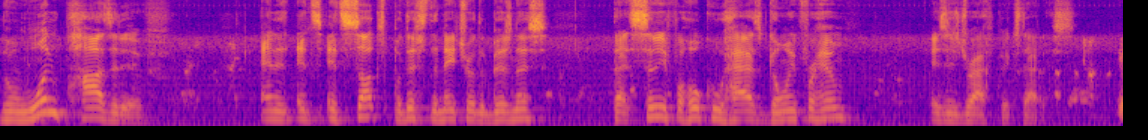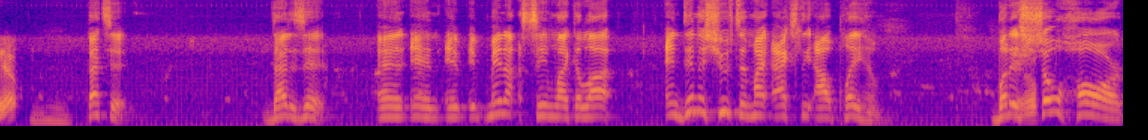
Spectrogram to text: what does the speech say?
The one positive, and it, it's it sucks, but this is the nature of the business, that Simi Fehoko has going for him is his draft pick status. Yep. That's it. That is it. And and it, it may not seem like a lot. And Dennis Houston might actually outplay him. But it's yep. so hard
